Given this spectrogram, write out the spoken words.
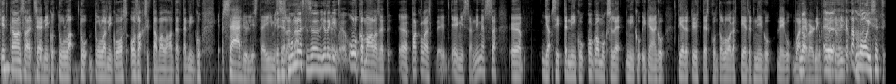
ketkä ansaitsee niin kuin tulla, tu, tulla niin kuin os, osaksi tavallaan tätä niin kuin säädyllistä Ja ihmiselämää. siis mun mielestä se on jotenkin, Ulkomaalaiset pakolaiset ei missään nimessä. Ja sitten niin kuin kokoomukselle niin kuin ikään kuin tietyt yhteiskuntaluokat, tietyt niin kuin, niin kuin whatever, no, niin kuin, ö, mitkä tahansa. loiset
